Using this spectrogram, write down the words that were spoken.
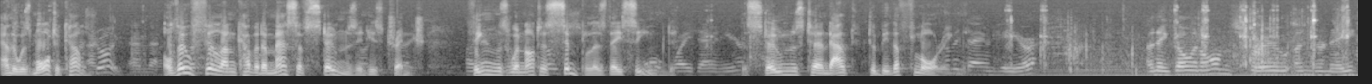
And there was more to come. Although Phil uncovered a mass of stones in his trench, things were not as simple as they seemed. The stones turned out to be the flooring. Down here and then going on through underneath.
